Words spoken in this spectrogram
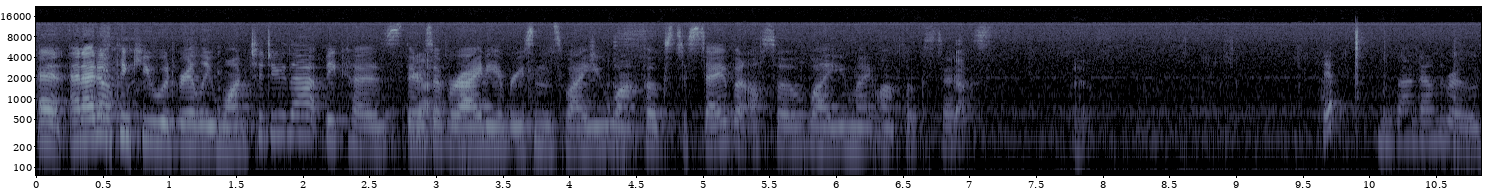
And, and I don't think you would really want to do that, because there's a variety of reasons why you want folks to stay, but also why you might want folks to Yeah. Yep, move on down the road.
